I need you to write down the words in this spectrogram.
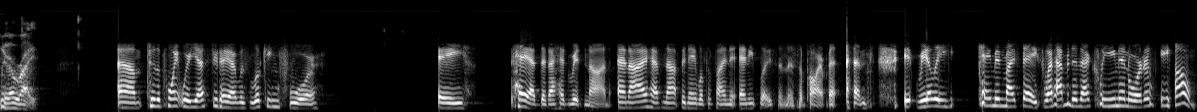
You're right. um, to the point where yesterday I was looking for a pad that I had written on, and I have not been able to find it any place in this apartment. And it really came in my face. What happened to that clean and orderly home?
